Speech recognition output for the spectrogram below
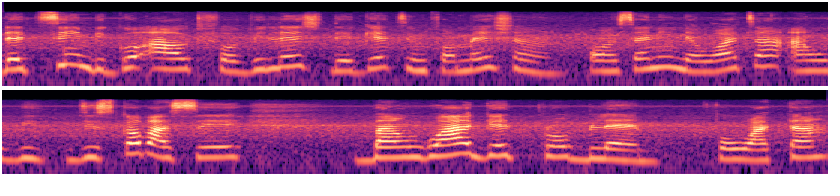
the team be go out for village they get information concerning the water and we discover say Bangwa get problem for water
